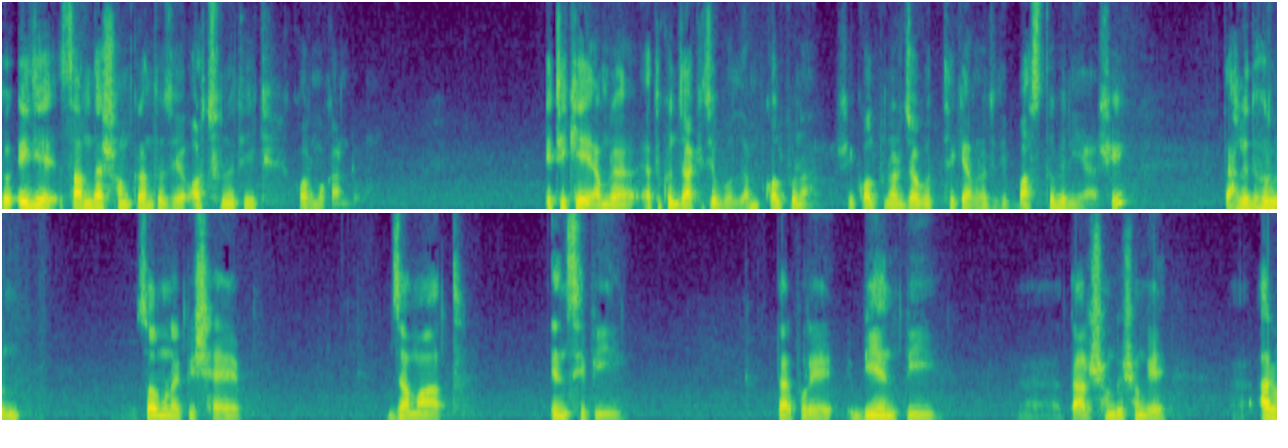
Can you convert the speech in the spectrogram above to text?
তো এই যে চান্দা সংক্রান্ত যে অর্থনৈতিক কর্মকাণ্ড, এটিকে আমরা এতক্ষণ যা কিছু বললাম, কল্পনা সেই কল্পনার জগৎ থেকে আমরা যদি বাস্তবে নিয়ে আসি, তাহলে ধরুন, সরমনাই পীর সাহেব, জামাত, এনসিপি, তারপরে বিএনপি, তার সঙ্গে সঙ্গে আরও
